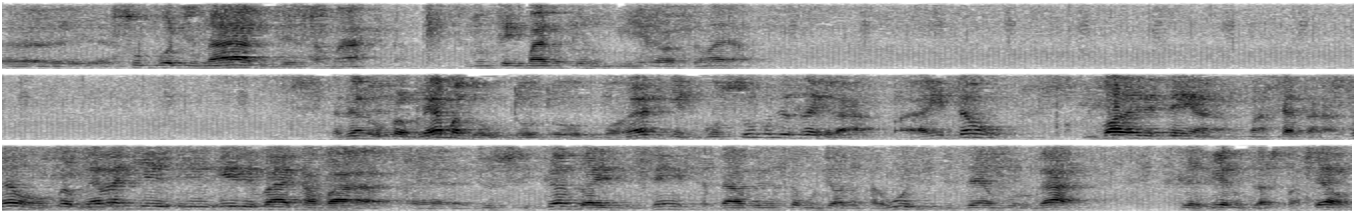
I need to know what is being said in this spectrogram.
uh, é subordinado dessa máquina, você não tem mais autonomia em relação a ela. Tá vendo? O problema do, do, do Mohan é o consumo desregrado. Então, embora ele tenha uma certa razão, o problema é que ele vai acabar é, justificando a existência da Organização Mundial da Saúde, dizer em algum lugar, escrever no pedaço de papel,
